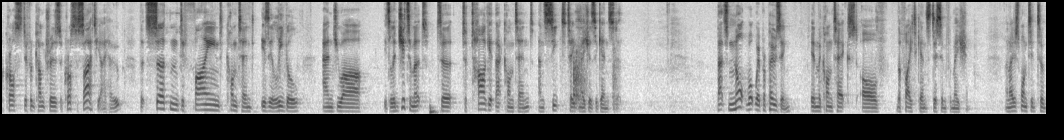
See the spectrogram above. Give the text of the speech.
across different countries, across society, I hope, that certain defined content is illegal and you are it's legitimate to, to target that content and seek to take measures against it. That's not what we're proposing in the context of the fight against disinformation. And I just wanted to,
